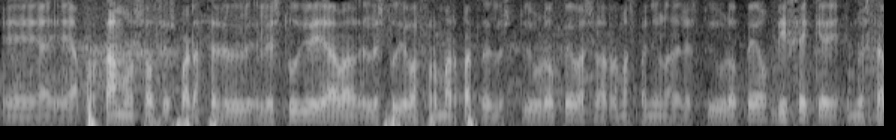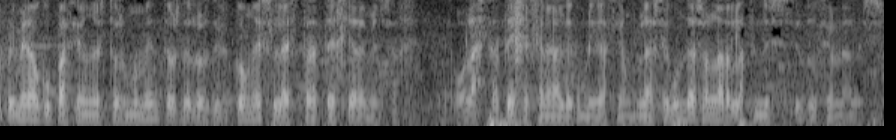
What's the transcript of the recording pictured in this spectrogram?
eh, aportamos socios para hacer el, estudio y el estudio va a formar parte del estudio europeo, va a ser la rama española del estudio europeo. Dice que nuestra primera ocupación en estos momentos de los DIRCON es la estrategia de mensaje o la estrategia general de comunicación. La segunda son las relaciones institucionales.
